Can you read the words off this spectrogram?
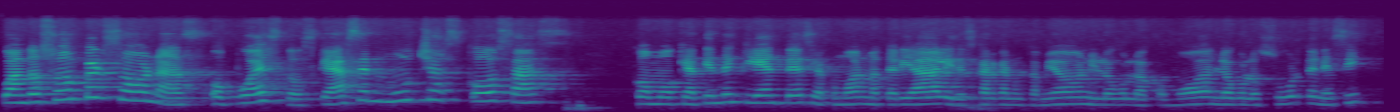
Cuando son personas opuestos que hacen muchas cosas, como que atienden clientes y acomodan material y descargan un camión y luego lo acomodan, luego lo surten y así,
